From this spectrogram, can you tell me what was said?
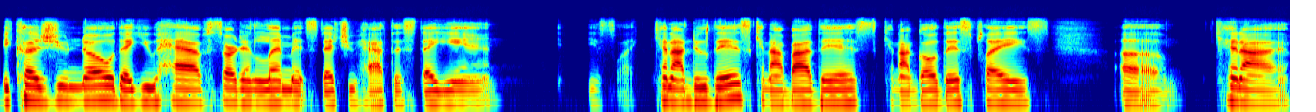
because you know that you have certain limits that you have to stay in. It's like, can I do this? Can I buy this? Can I go this place? Um, can I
